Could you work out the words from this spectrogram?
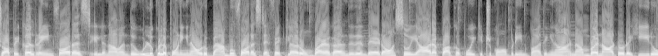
ட்ராபிக்கல் ரெயின் ஃபாரஸ்ட் இல்லைனா வந்து உள்ளுக்குள்ளே போனீங்கன்னா ஒரு பேம்பு ஃபாரஸ்ட் எஃபெக்டில் ரொம்ப அழகாக இருந்தது இந்த இடம். ஸோ யாரை பார்க்க போய்கிட்டு இருக்கோம் அப்படின்னு பார்த்தீங்கன்னா நம்ம நாட்டோட ஹீரோ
